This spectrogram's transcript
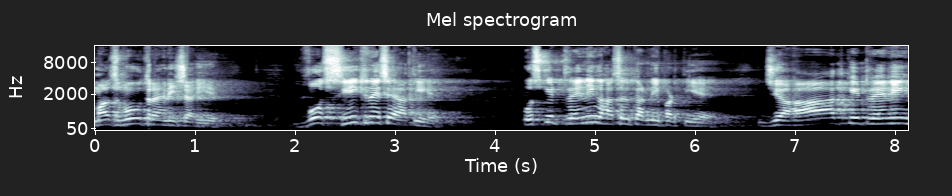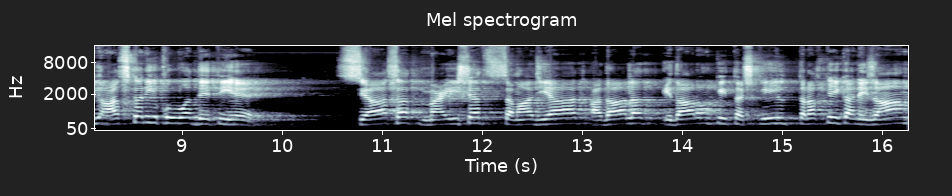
مضبوط رہنی چاہیے۔ وہ سیکھنے سے آتی ہے، اس کی ٹریننگ حاصل کرنی پڑتی ہے۔ جہاد کی ٹریننگ عسکری قوت دیتی ہے۔ سیاست، معیشت، سماجیات، عدالت، اداروں کی تشکیل، ترقی کا نظام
